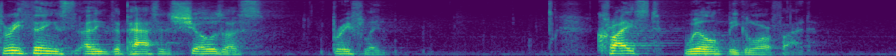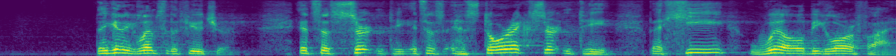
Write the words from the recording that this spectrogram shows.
Three things I think the passage shows us briefly Christ will be glorified. They get a glimpse of the future. It's a certainty, it's a historic certainty that he will be glorified.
